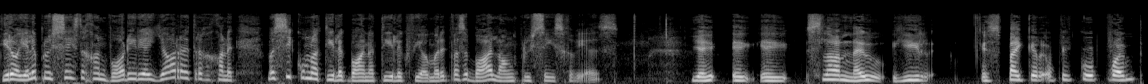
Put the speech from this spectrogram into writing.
deur daai hele proses te gaan waar jy jare terug gegaan het? Musiek kom natuurlik baie natuurlik vir jou, maar dit was 'n baie lang proses gewees. Jy, jy jy slaan nou hier 'n spyker op die kop want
